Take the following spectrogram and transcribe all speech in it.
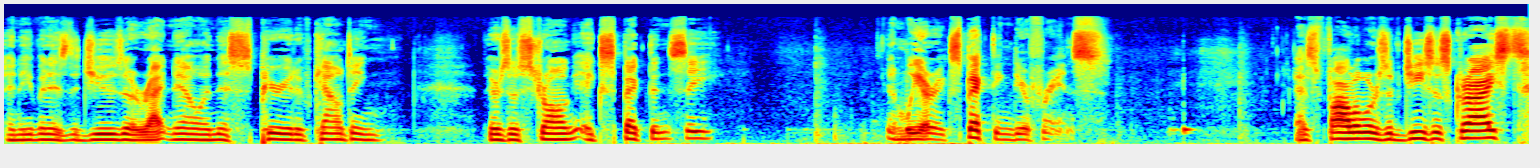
And even as the Jews are right now in this period of counting, there's a strong expectancy. And we are expecting, dear friends. As followers of Jesus Christ,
